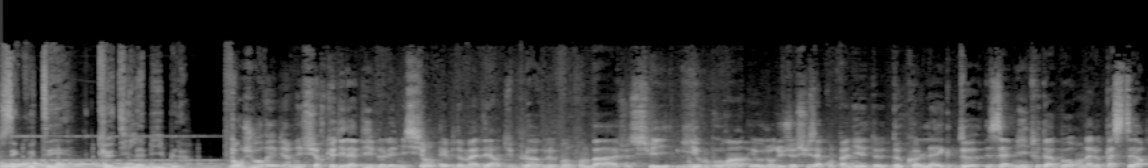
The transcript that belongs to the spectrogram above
Vous écoutez Que dit la Bible Bonjour et bienvenue sur Que dit la Bible, l'émission hebdomadaire du blog Le Bon Combat. Je suis Guillaume Bourrin et aujourd'hui je suis accompagné de deux collègues, deux amis. Tout d'abord, on a le pasteur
